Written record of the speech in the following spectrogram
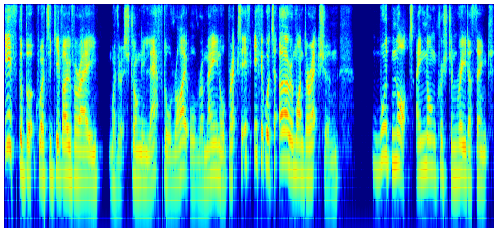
if the book were to give over a whether it's strongly left or right or Remain or Brexit, if if it were to err in one direction, would not a non-Christian reader think?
